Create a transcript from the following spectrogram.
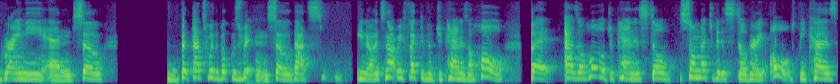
grimy, and so but that's where the book was written. So that's you know it's not reflective of japan as a whole but as a whole japan is still so much of it is still very old because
